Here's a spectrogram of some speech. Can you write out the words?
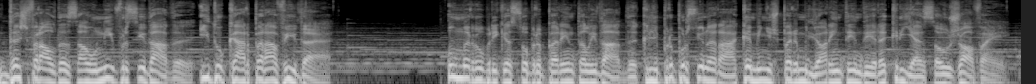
Das fraldas à universidade, educar para a vida. Uma rúbrica sobre parentalidade que lhe proporcionará caminhos para melhor entender a criança ou jovem.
